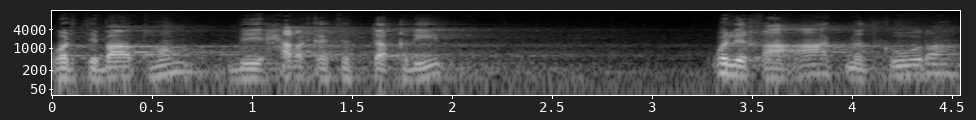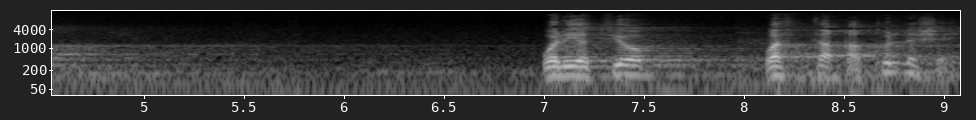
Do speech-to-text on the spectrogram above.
وارتباطهم بحركة التقريب ولقاءات مذكورة واليوتيوب وثق كل شيء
